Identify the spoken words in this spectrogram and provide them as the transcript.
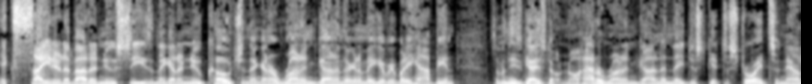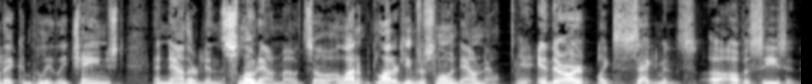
excited about a new season. They got a new coach, and they're going to run and gun, and they're going to make everybody happy. And some of these guys don't know how to run and gun, and they just get destroyed. So now they completely changed, and now they're in the slowdown mode. So a lot of a lot of teams are slowing down now. And there are like segments uh, of a season.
